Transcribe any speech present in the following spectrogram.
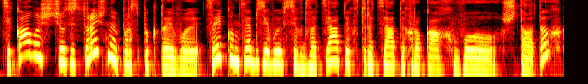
Цікаво, що з історичної перспективи цей концепт з'явився в 20-х, в 30-х роках в Штатах,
